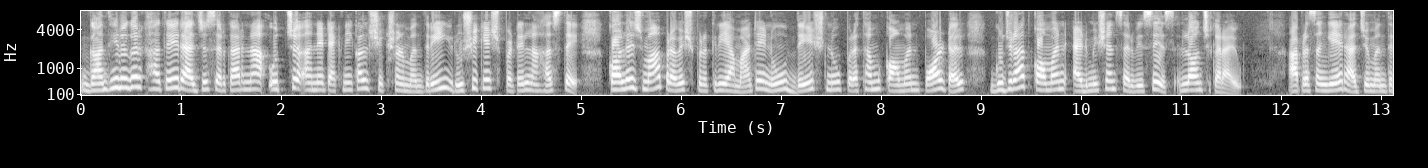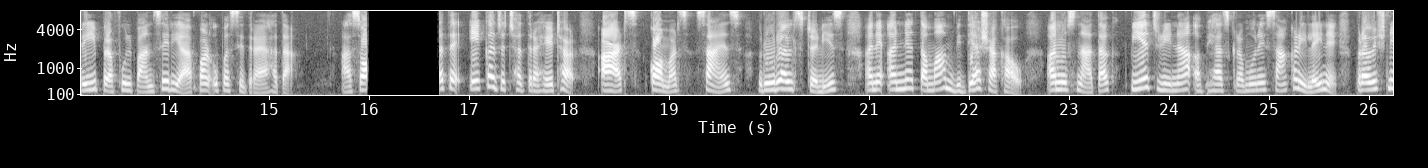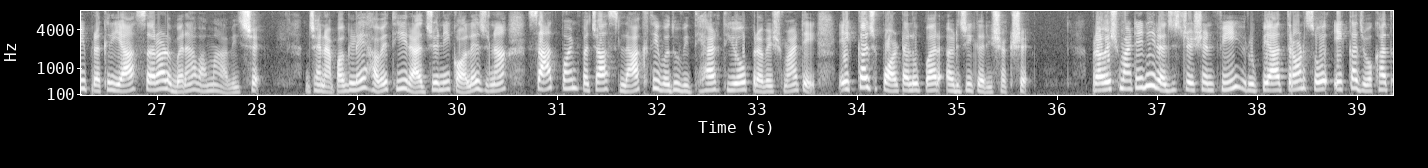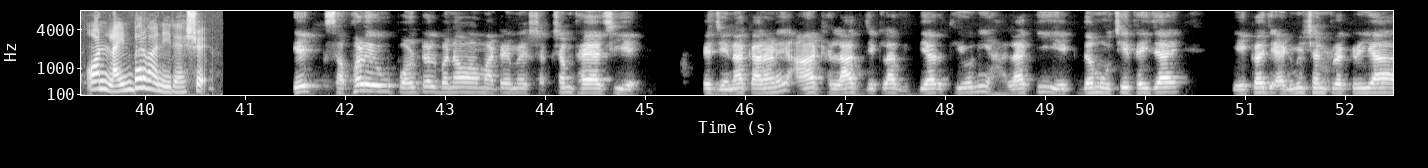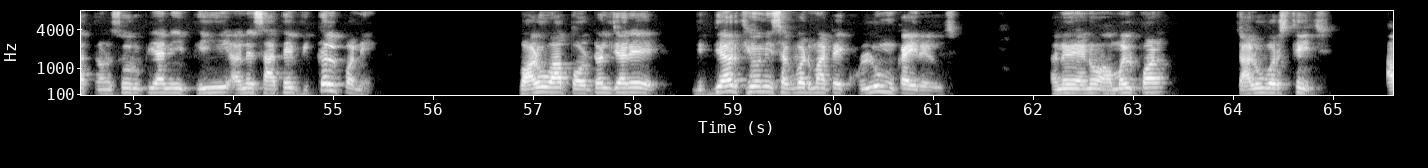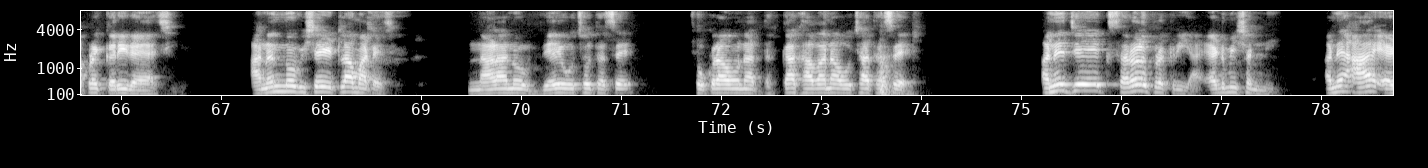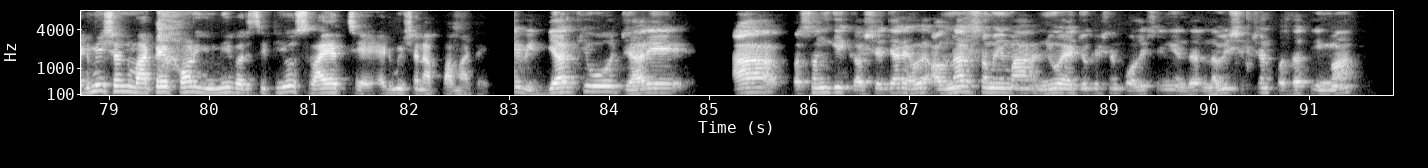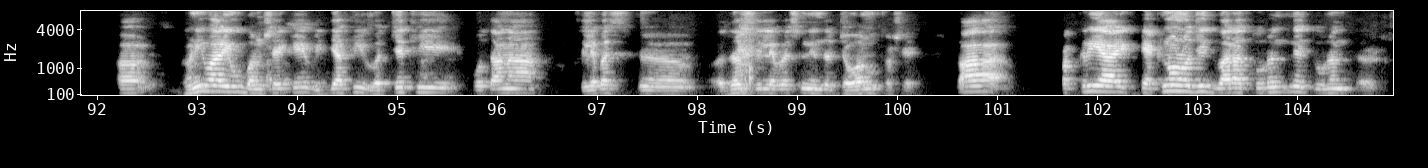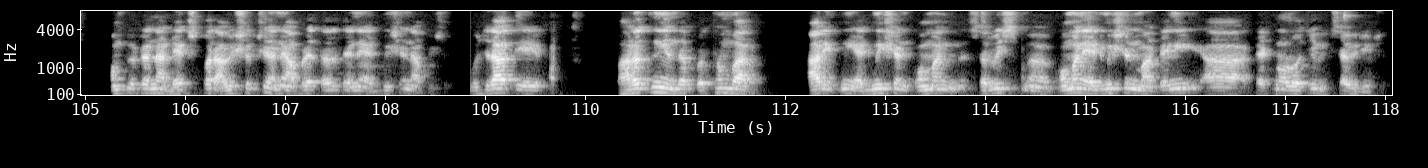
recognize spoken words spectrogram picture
ગાંધીનગર ખાતે રાજ્ય સરકારના ઉચ્ચ અને ટેકનિકલ શિક્ષણ મંત્રી ઋષિકેશ પટેલના હસ્તે કોલેજમાં પ્રવેશ પ્રક્રિયા માટેનું દેશનું પ્રથમ common portal, Gujarat common admission services launch કરાયું. આ પ્રસંગે રાજ્યમંત્રી પ્રફુલ પાનસેરિયા પણ ઉપસ્થિત રહ્યા હતા. આ સોફ્ટ એક જ છત્ર હેઠળ arts, commerce, science, rural studies અને અન્ય તમામ વિદ્યાશાખાઓ અનુસ્નાતક પીએચડીના અભ્યાસક્રમોને સાંકળી લઈને પ્રવેશની પ્રક્રિયા સરળ બનાવવામાં આવી છે. જેના પગલે હવેથી રાજ્યની કોલેજના સાત પોઈન્ટ પચાસ લાખથી વધુ વિદ્યાર્થીઓ પ્રવેશ માટે એક જ પોર્ટલ ઉપર અરજી કરી શકશે. પ્રવેશ માટેની રજીસ્ટ્રેશન ફી રૂપિયા ત્રણસો એક જ વખત ઓનલાઈન ભરવાની રહેશે. એક સફળ એવું પોર્ટલ બનાવવા માટે અમે સક્ષમ થયા છીએ કે જેના કારણે આઠ લાખ જેટલા વિદ્યાર્થીઓની હાલાકી એકદમ ઓછી થઈ જાય. એક જ એડમિશન પ્રક્રિયા, ત્રણસો રૂપિયાની ફી અને સાથે વિકલ્પને વાળું આ પોર્ટલ જ્યારે વિદ્યાર્થીઓની સગવડ માટે ખુલ્લું મુકાઈ રહ્યું છે. અને એનો અમલ પણ ચાલુ વર્ષથી જ આપણે કરી રહ્યા છીએ. આનંદનો વિષય એટલા માટે છે. નાણાંનો વ્યય ઓછો થશે, છોકરાઓના ધક્કા ખાવાના ઓછા થશે. અને જે એક સરળ પ્રક્રિયા, એડમિશનની. અને આ એડમિશન માટે પણ યુનિવર્સિટીઓ સ્વાયત્ત છે, એડમિશન આપવા માટે. વિદ્યાર્થીઓ જ્યારે આ પસંદગી કરશે ત્યારે હવે આવનાર સમયમાં ન્યૂ એજ્યુકેશન પોલિસીની અંદર નવી શિક્ષણ પદ્ધતિમાં ઘણીવાર એવું બનશે કે વિદ્યાર્થી વચ્ચેથી પોતાના સિલેબસ અધર સિલેબસની અંદર જવાનું થશે. તો આ પ્રક્રિયા એક ટેકનોલોજી દ્વારા તુરંત ને તુરંત કોમ્પ્યુટરના ડેસ્ક પર આવી શકશે અને આપણે તરત એને એડમિશન આપી શકીએ. ગુજરાત એ ભારતની અંદર પ્રથમવાર આ રીતની admission common service common admission માટેની આ ટેકનોલોજી વિકસાવી રહ્યું છે.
